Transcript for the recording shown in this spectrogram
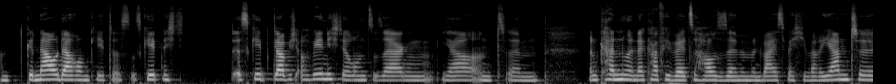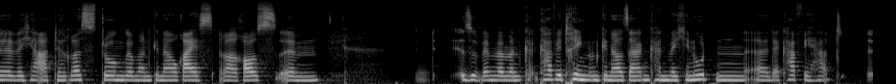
Und genau darum geht es. Es geht nicht, es geht, glaube ich, auch wenig darum zu sagen, ja, und ähm, man kann nur in der Kaffeewelt zu Hause sein, wenn man weiß, welche Variante, welche Art der Röstung, wenn man genau reis, raus ähm, also wenn, wenn man Kaffee trinkt und genau sagen kann, welche Noten äh, der Kaffee hat. Äh,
